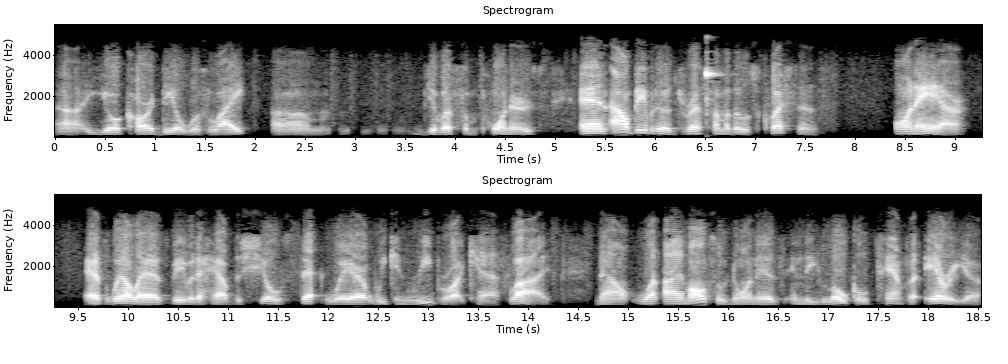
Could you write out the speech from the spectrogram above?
uh, your car deal was like. Um, give us some pointers, and I'll be able to address some of those questions on air, as well as be able to have the show set where we can rebroadcast live. Now, what I'm also doing is in the local Tampa area,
